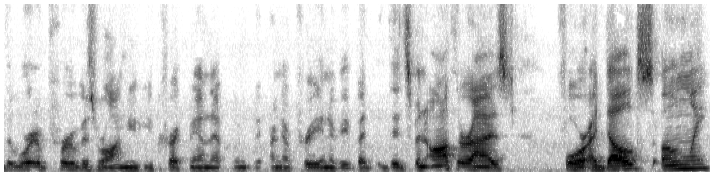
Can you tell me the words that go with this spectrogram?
the word approve is wrong. You, you correct me on that on our pre-interview, but it's been authorized for adults only.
